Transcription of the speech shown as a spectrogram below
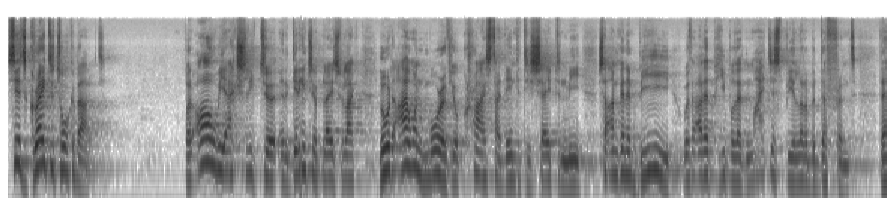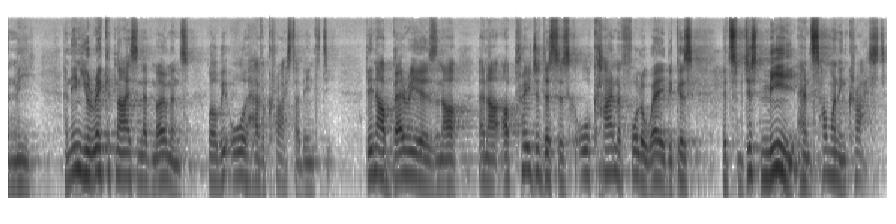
See, it's great to talk about it. But are we actually to, uh, getting to a place where, like, Lord, I want more of your Christ identity shaped in me, so I'm going to be with other people that might just be a little bit different than me? And then you recognize in that moment, well, we all have a Christ identity. Then our barriers and our, and our, our prejudices all kind of fall away because it's just me and someone in Christ.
